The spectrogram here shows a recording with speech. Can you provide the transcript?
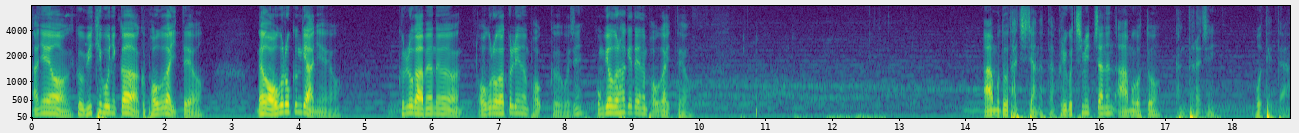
아니에요. 그 위키 보니까 그 버그가 있대요. 내가 어그로 끈 게 아니에요. 글로 가면은 어그로가 끌리는 버, 그 뭐지? 공격을 하게 되는 버그가 있대요. 아무도 다치지 않았다. 그리고 침입자는 아무것도 강탈하지 못했다.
